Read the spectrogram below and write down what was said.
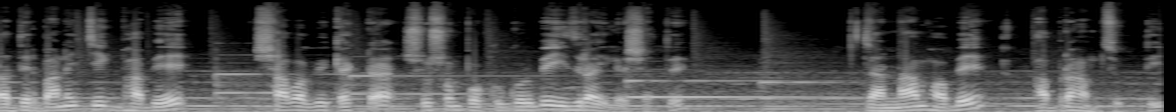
তাদের বাণিজ্যিকভাবে স্বাভাবিক একটা সুসম্পর্ক করবে ইসরায়েলের সাথে, যার নাম হবে আব্রাহাম চুক্তি।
